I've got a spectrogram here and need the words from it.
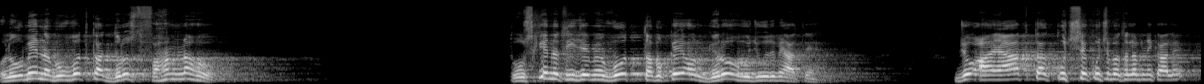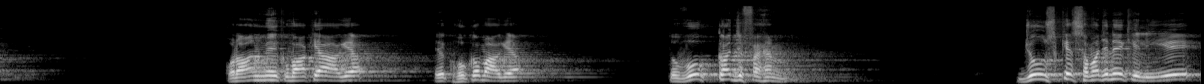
علوم نبوت کا درست فہم نہ ہو، تو اس کے نتیجے میں وہ طبقے اور گروہ وجود میں آتے ہیں جو آیات کا کچھ سے کچھ مطلب نکالے۔ قرآن میں ایک واقعہ آ گیا، ایک حکم آ گیا۔ تو وہ کج فہم، جو اس کے سمجھنے کے لیے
